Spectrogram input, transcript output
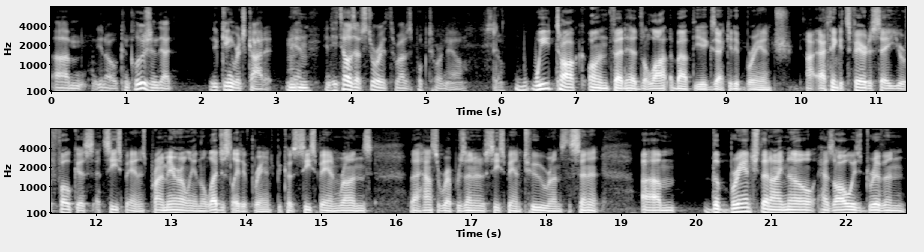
um, you know, conclusion that Newt Gingrich got it, and, and he tells that story throughout his book tour now. So We talk on Fed Heads a lot about the executive branch. I, I think it's fair to say your focus at C SPAN is primarily in the legislative branch because C SPAN runs the House of Representatives, C SPAN 2 runs the Senate. Um, the branch that I know has always driven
